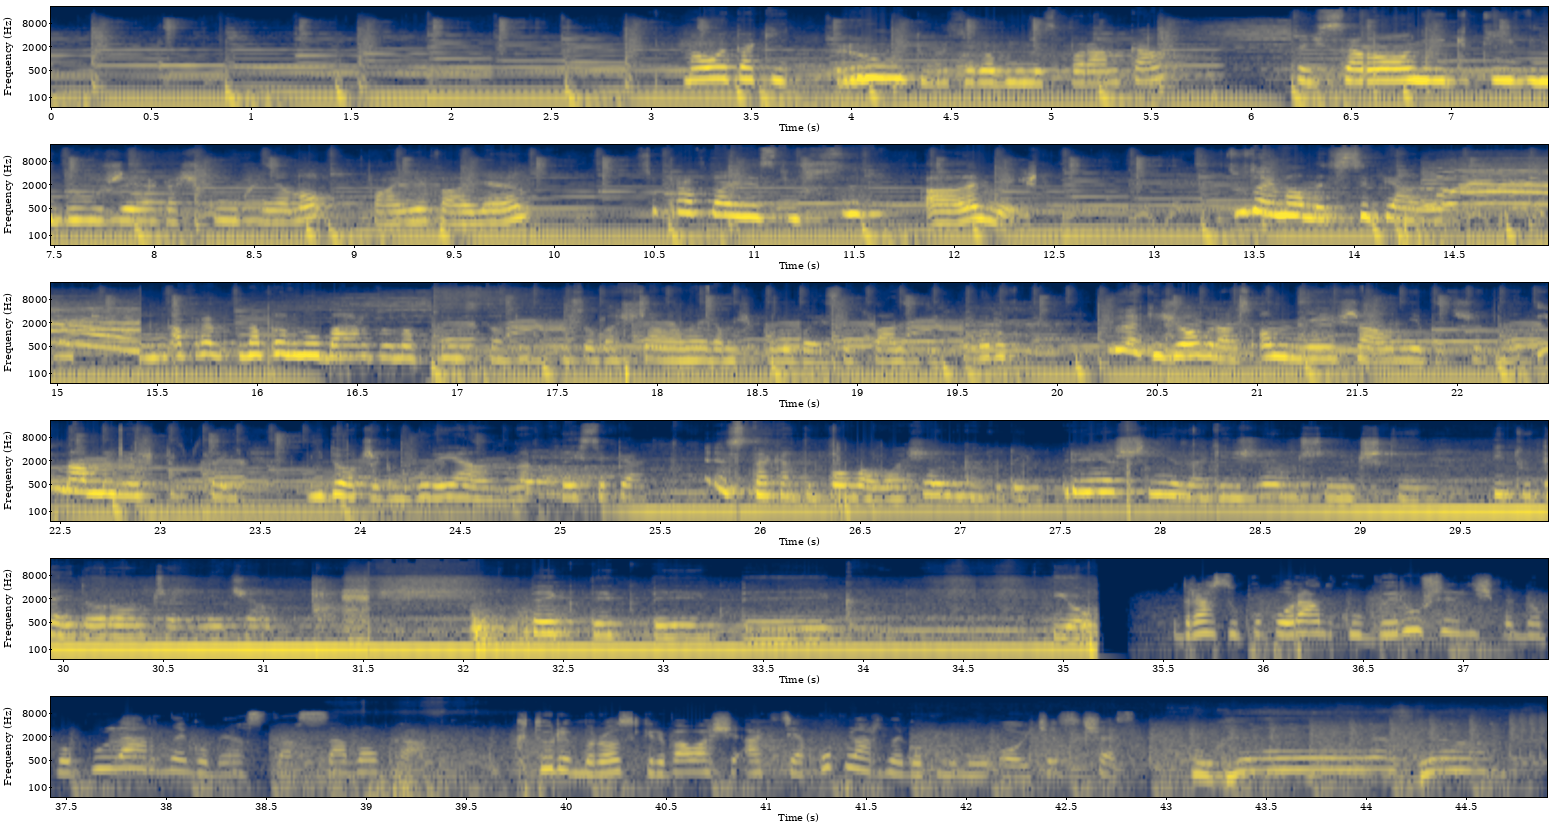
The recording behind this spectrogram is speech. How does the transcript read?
Mały taki room tour zrobimy z poranka. Tutaj salonik, TV duży, jakaś kuchnia, no fajnie, fajnie. Co prawda jest już syp, ale mniejszy. Tutaj mamy sypialnię. Na, na pewno bardzo na pusta, turkusowa ściana, mega mi się podoba, jestem fanem tych kolorów. Tu jakiś obraz, on mniejsza, on niepotrzebny. I mamy jeszcze tutaj widoczek w ogóle ja na tej sypialni. Jest taka typowa łazienka, tutaj prysznic, jakieś ręczniczki i tutaj do rączek mycia. Pyk, pyk, pyk, pyk. Jo. Od razu po poranku wyruszyliśmy do popularnego miasta Savoka, w którym rozgrywała się akcja popularnego filmu Ojciec Chrzestny. Okay,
